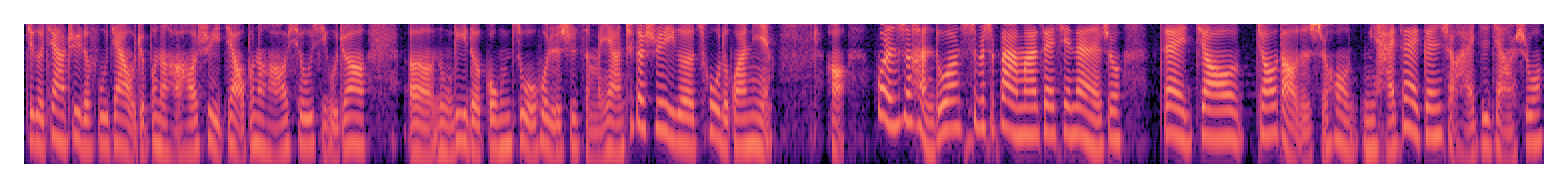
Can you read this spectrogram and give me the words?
这个嫁具的副驾，我就不能好好睡觉，不能好好休息，我就要呃努力的工作，或者是怎么样？这个是一个错误的观念。好，或者是很多是不是爸妈在现代的时候在教教导的时候，你还在跟小孩子讲说，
